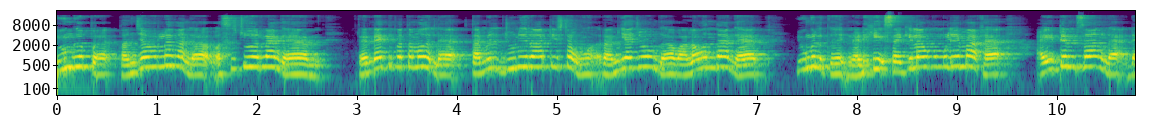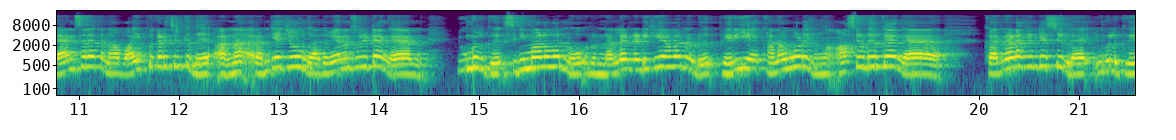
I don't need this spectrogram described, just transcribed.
இவங்க இப்போ தஞ்சாவூரில் தாங்க வசிச்சு வர்றாங்க. ரெண்டாயிரத்தி பத்தொம்போதில் தமிழ் ஜூனியர் ஆர்டிஸ்டாகவும் ரம்யாஜும் அவங்க வளம் வந்தாங்க. இவங்களுக்கு நடிகை சகிலாவுக்கு மூலியமாக ஐட்டம் சாங்ல டான்ஸராக வாய்ப்பு கிடைச்சிருக்குது. ஆனால் ரம்யா ஜோங்க அதை வேணும்னு சொல்லிட்டாங்க. இவங்களுக்கு சினிமாவில் வரணும். ஒரு நல்ல நடிகையாக வரணும் பெரிய கனவோடையும் ஆசையோடு இருக்காங்க. கர்நாடக இண்டஸ்ட்ரியில் இவங்களுக்கு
